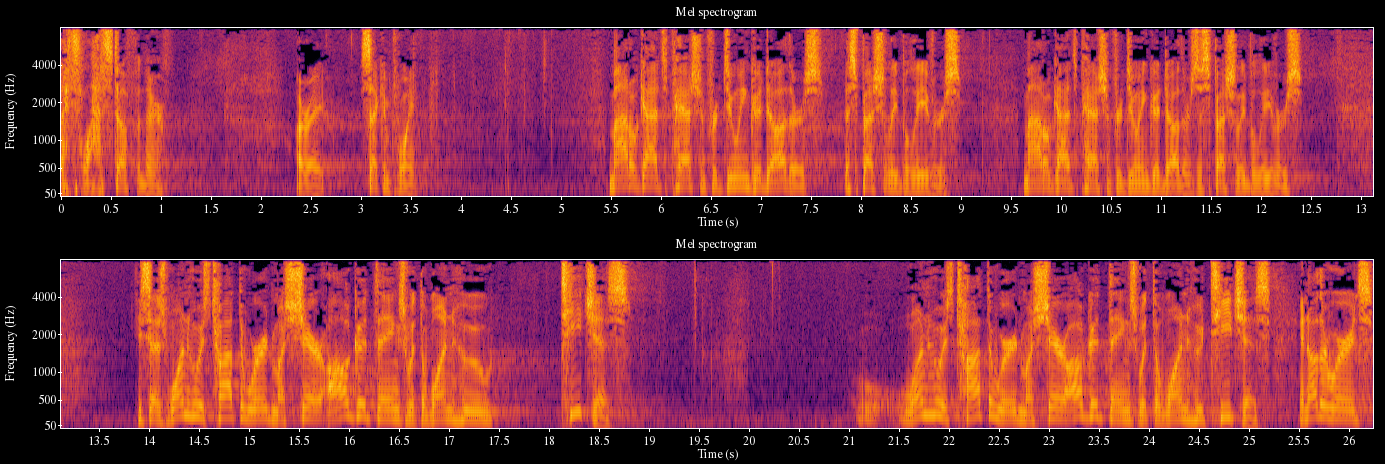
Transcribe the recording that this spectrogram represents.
That's a lot of stuff in there. All right. Second point. Model God's passion for doing good to others, especially believers. Model God's passion for doing good to others, especially believers. He says, one who is taught the word must share all good things with the one who teaches. One who is taught the word must share all good things with the one who teaches. In other words,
